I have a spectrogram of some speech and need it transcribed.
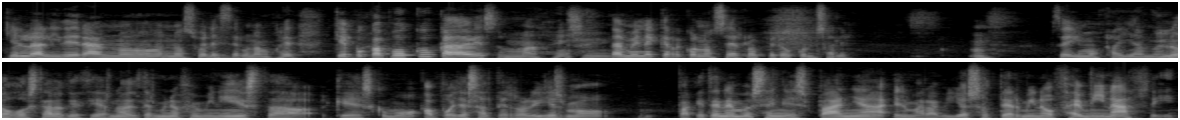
quien la lidera no, no suele ser una mujer, que poco a poco cada vez son más, ¿eh? Sí. También hay que reconocerlo, pero conchale, mm, seguimos fallando. ¿no? Luego está lo que decías, ¿no? El término feminista, que es como apoyas al terrorismo. ¿Para qué tenemos en España el maravilloso término feminazi?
